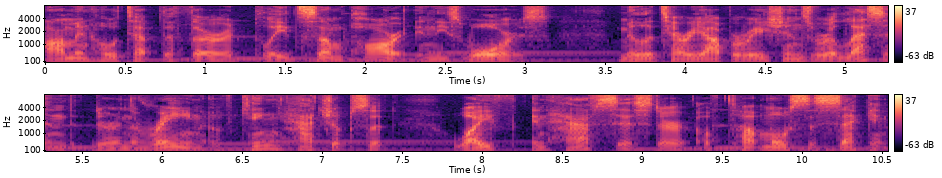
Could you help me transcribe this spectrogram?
Amenhotep III played some part in these wars. Military operations were lessened during the reign of King Hatshepsut, wife and half-sister of Thutmose II,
